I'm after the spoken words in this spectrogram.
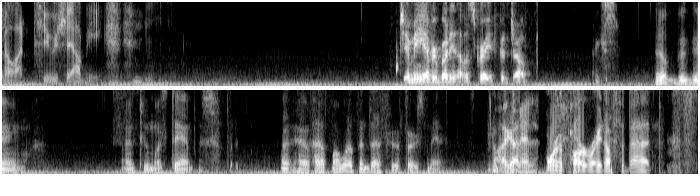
Not too shabby. Jimmy, everybody, that was great. Good job. Thanks. Yep, good game. I had too much damage, but I have half my weapons after the first match. I got Man. torn apart right off the bat.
